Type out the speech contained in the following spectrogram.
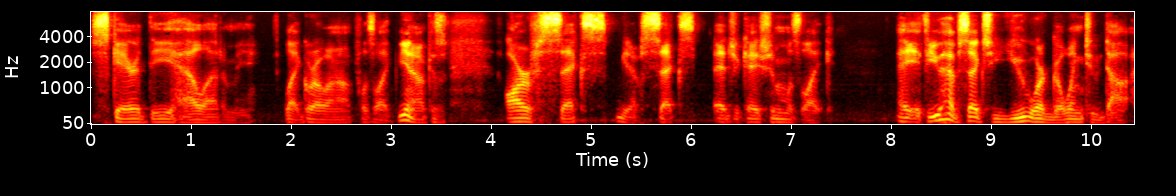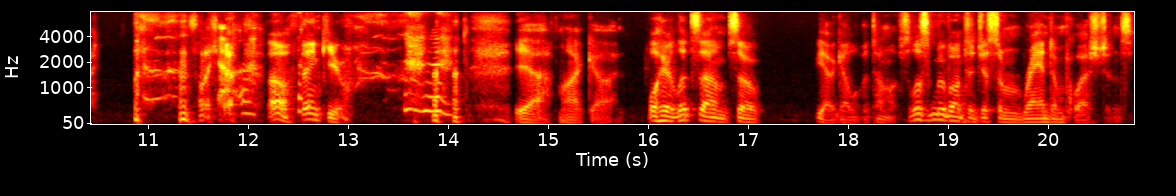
scared the hell out of me. Like growing up was like, you know, because our sex, you know, sex education was like, hey, if you have sex, you are going to die. it's like, yeah oh, thank you. yeah, my God. Well, here, let's um so yeah, we got a little bit of time left. So let's move on to just some random questions.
